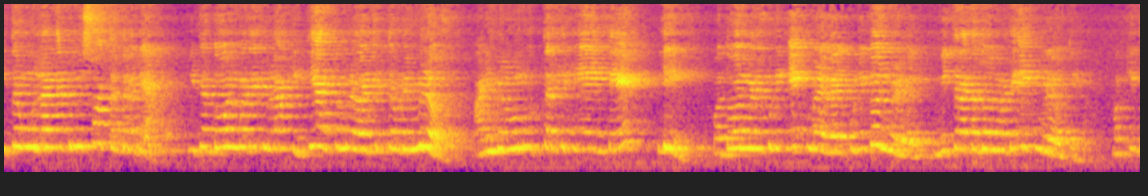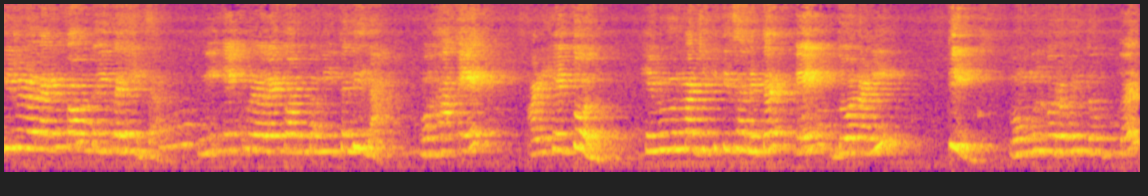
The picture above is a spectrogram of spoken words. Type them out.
इथं मुलांना तुम्ही स्वातंत्र्य द्या. इथं दोन मध्ये तुला किती अंक मिळवायचे तेवढे मिळव आणि मिळवून उत्तर किती येईल ते लिही मग दोन मध्ये कुणी एक मिळवेल कुणी दोन मिळवेल मी तर आता दोन मध्ये एक मिळवते मग किती मिळवला आहे तो अंक इथं लिहायचा मी एक मिळवलाय तो अंक मी इथं लिहिला मग हा एक आणि हे दोन हे मिळून माझे किती झाले तर एक दोन आणि तीन मग मूल बरोबर इथं उत्तर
